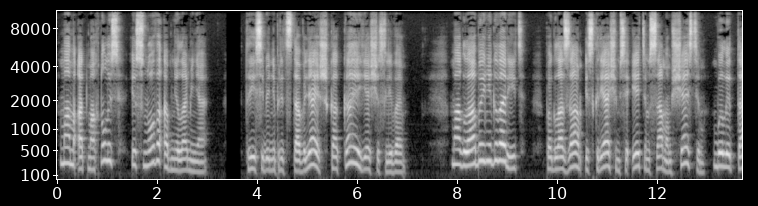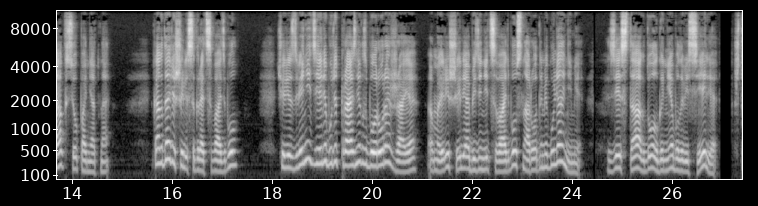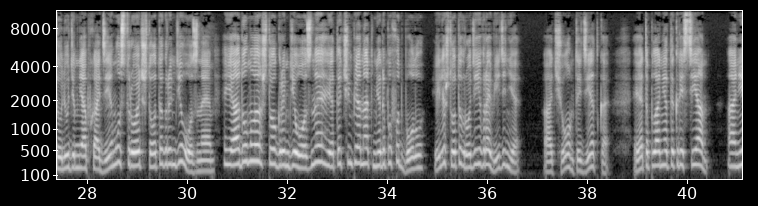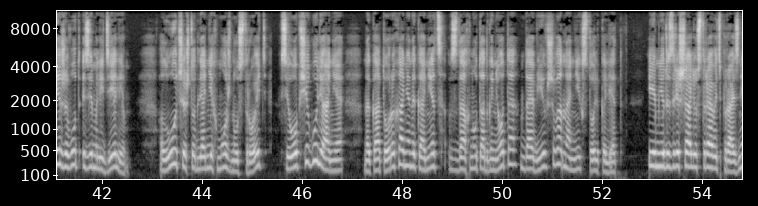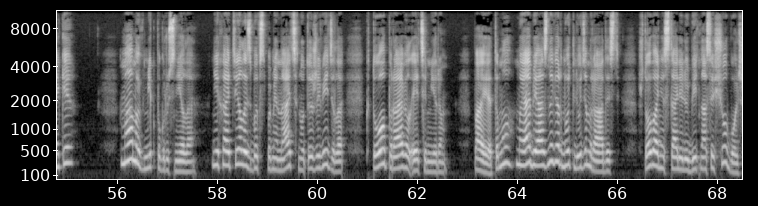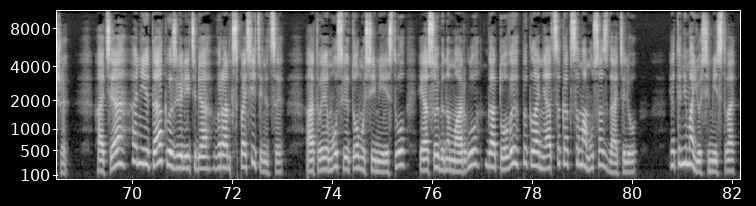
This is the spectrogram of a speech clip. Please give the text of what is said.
Мама отмахнулась и снова обняла меня. Ты себе не представляешь, какая я счастливая. Могла бы и не говорить. По глазам, искрящимся этим самым счастьем, было и так все понятно. Когда решили сыграть свадьбу? Через две недели будет праздник сбора урожая. Мы решили объединить свадьбу с народными гуляниями. Здесь так долго не было веселья, что людям необходимо устроить что-то грандиозное. Я думала, что грандиозное — это чемпионат мира по футболу или что-то вроде Евровидения. О чем ты, детка? Это планета крестьян. Они живут земледелием. Лучшее, что для них можно устроить — всеобщее гуляние, на которых они, наконец, вздохнут от гнета, давившего на них столько лет. Им не разрешали устраивать праздники, Мама вмиг погрустнела. Не хотелось бы вспоминать, но ты же видела, кто правил этим миром. Поэтому мы обязаны вернуть людям радость, чтобы они стали любить нас еще больше. Хотя они и так возвели тебя в ранг спасительницы, а твоему святому семейству и особенно Марглу готовы поклоняться как самому Создателю. Это не мое семейство, —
